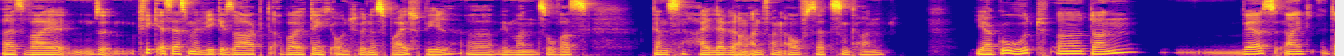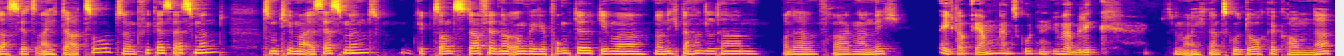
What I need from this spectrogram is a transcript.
Es war ein Quick Assessment, wie gesagt, aber denke ich auch ein schönes Beispiel, äh, wie man sowas ganz High Level am Anfang aufsetzen kann. Ja gut, äh, dann wäre es das jetzt eigentlich dazu, zum Quick Assessment. Zum Thema Assessment, gibt sonst dafür noch irgendwelche Punkte, die wir noch nicht behandelt haben oder Fragen an mich? Ich glaube, wir haben einen ganz guten Überblick. Sind wir eigentlich ganz gut durchgekommen, ne?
